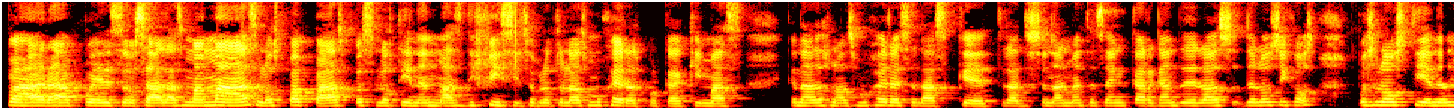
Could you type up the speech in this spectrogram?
para, pues, o sea, las mamás, los papás, pues lo tienen más difícil, sobre todo las mujeres, porque aquí más que nada son las mujeres las que tradicionalmente se encargan de los, de los hijos, pues los tienen,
